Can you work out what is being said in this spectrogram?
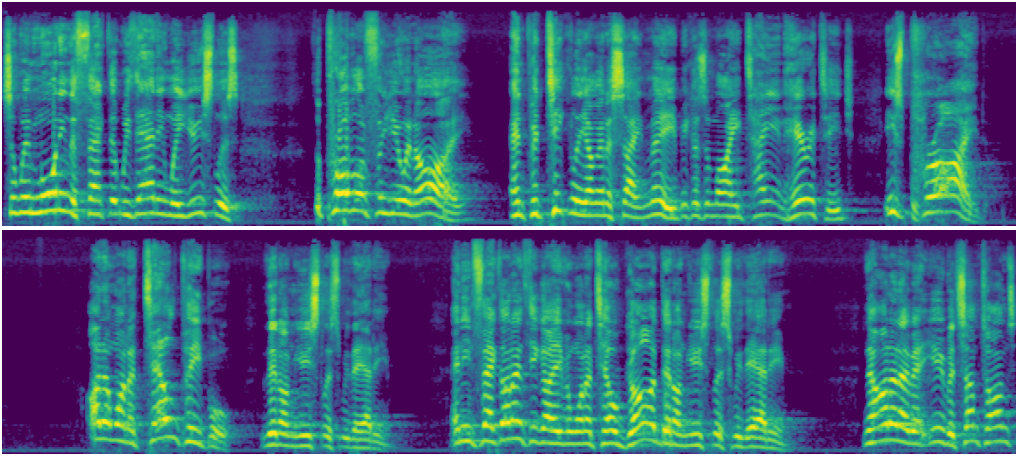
So we're mourning the fact that without Him, we're useless. The problem for you and I, and particularly I'm going to say me because of my Italian heritage, is pride. I don't want to tell people that I'm useless without Him. And in fact, I don't think I even want to tell God that I'm useless without Him. Now, I don't know about you, but sometimes,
